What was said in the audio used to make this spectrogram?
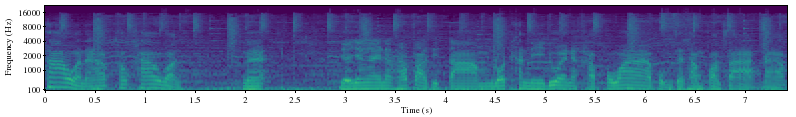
คร่าวๆก่อนนะครับคร่าวๆก่อนนะเดี๋ยวยังไงนะครับฝากติดตามรถคันนี้ด้วยนะครับ เพราะว่าผมจะทำความสะอาดนะครับ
